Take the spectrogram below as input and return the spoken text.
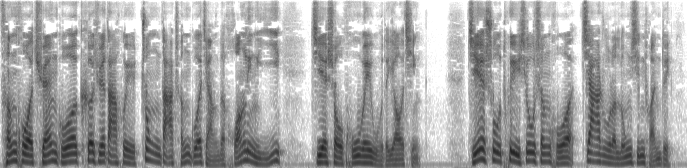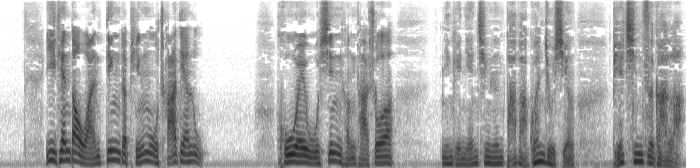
曾获全国科学大会重大成果奖的黄令仪。接受胡伟武的邀请，结束退休生活，加入了龙芯团队。一天到晚盯着屏幕查电路。胡伟武心疼他，说：“您给年轻人把把关就行，别亲自干了。”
